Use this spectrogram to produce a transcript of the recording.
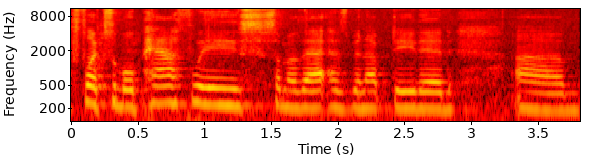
flexible pathways, some of that has been updated. Um,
